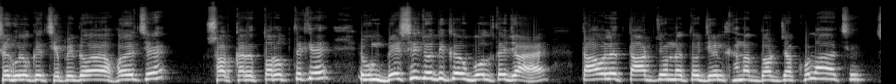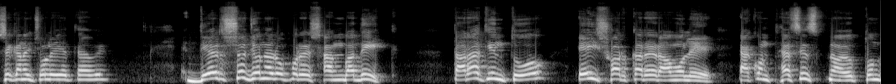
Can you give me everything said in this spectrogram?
সেগুলোকে চেপে দেওয়া হয়েছে সরকারের তরফ থেকে। এবং বেশি যদি কেউ বলতে যায়, তাহলে তার জন্য তো জেলখানার দরজা খোলা আছে, সেখানে চলে যেতে হবে। দেড়শো জনের ওপরে সাংবাদিক, তারা কিন্তু এই সরকারের আমলে এখন ফ্যাসিস্ট নয়, অত্যন্ত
